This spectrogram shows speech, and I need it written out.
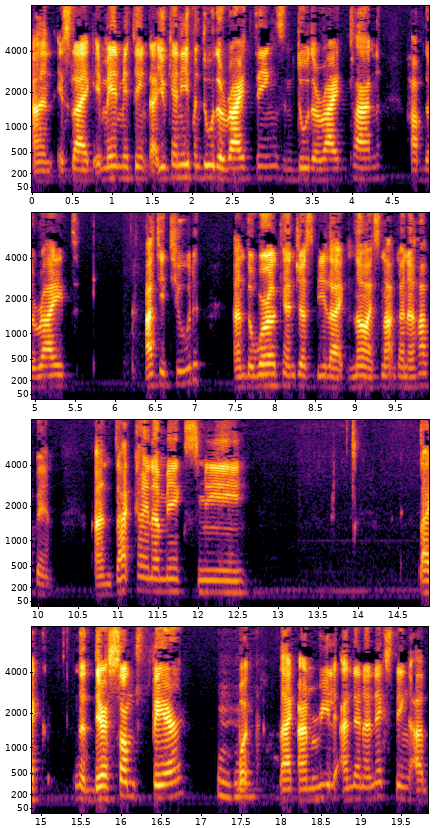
And it's like it made me think that you can even do the right things and do the right plan have the right attitude and the world can just be like no it's not gonna happen and that kind of makes me like there's some fear Mm-hmm. But like I'm really, and then the next thing I'll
